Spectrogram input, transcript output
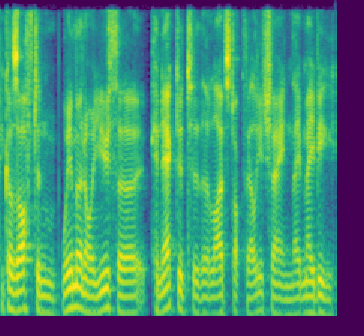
because often women or youth are connected to the livestock value chain. They may be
